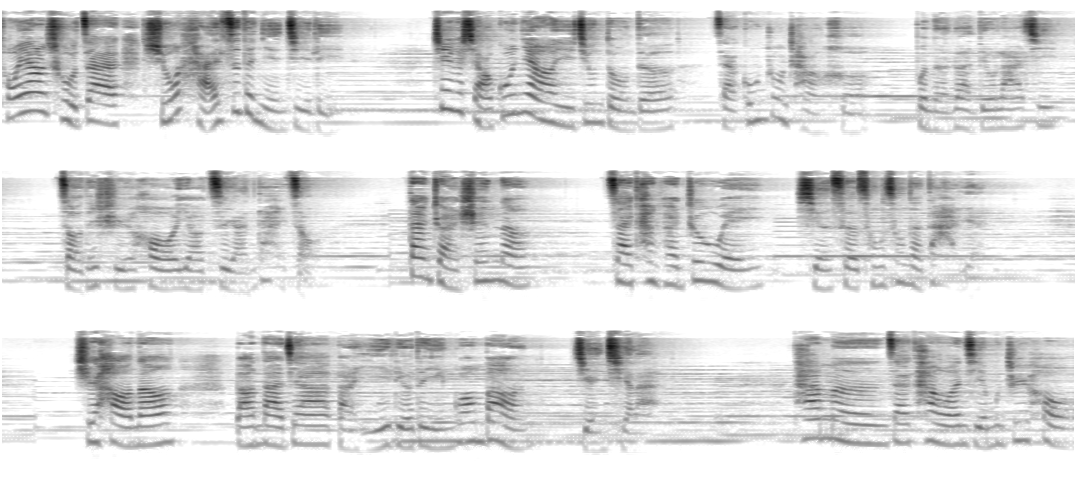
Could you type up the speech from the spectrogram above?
同样处在熊孩子的年纪里，这个小姑娘已经懂得在公众场合不能乱丢垃圾，走的时候要自然带走。但转身呢，再看看周围行色匆匆的大人，只好呢帮大家把遗留的荧光棒捡起来。他们在看完节目之后，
